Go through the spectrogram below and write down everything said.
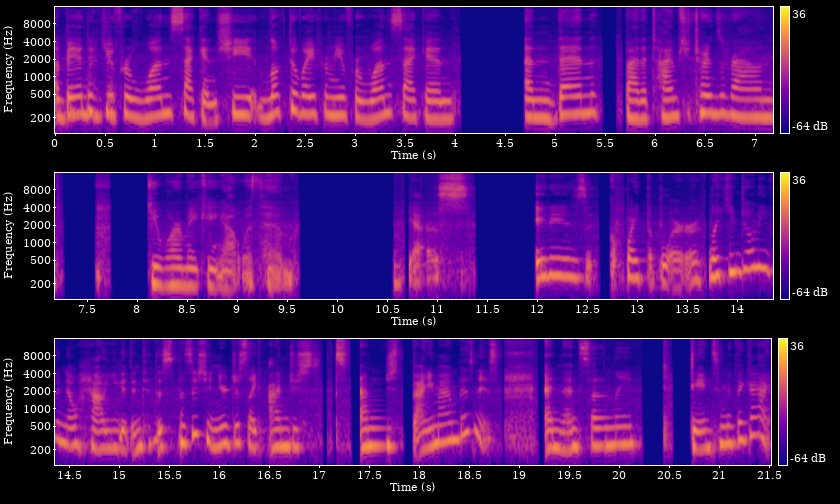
abandoned you for one second she looked away from you for one second and then by the time she turns around you are making out with him Yes. It is quite the blur. Like you don't even know how you get into this position. You're just like, I'm just I'm just minding my own business. And then suddenly dancing with the guy.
